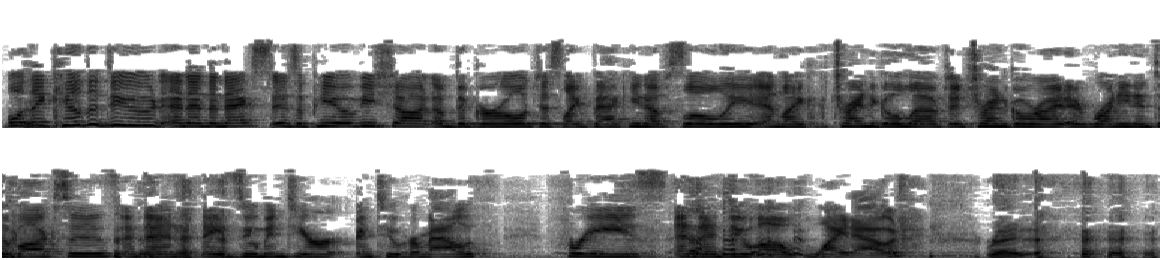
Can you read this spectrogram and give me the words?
well, they kill the dude, and then the next is a POV shot of the girl just like backing up slowly and like trying to go left and trying to go right and running into boxes, and then they zoom into her into her mouth, freeze, and then do a whiteout. right.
